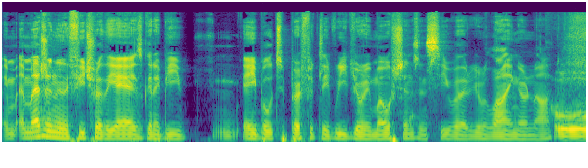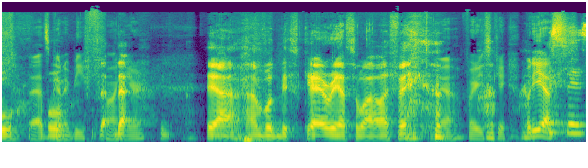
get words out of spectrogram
Im- Imagine in the future the AI is going to be able to perfectly read your emotions and see whether you're lying or not. Ooh, That's ooh. going to be That- that- funnier. yeah, and would be scary as well. I think. yeah, very scary. But yes, This is-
